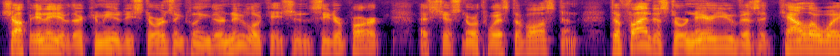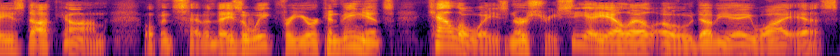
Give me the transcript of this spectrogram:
Shop any of their community stores, including their new location in Cedar Park. That's just northwest of Austin. To find a store near you, visit Callaways.com. Open seven days a week for your convenience. Callaway's Nursery, C A L L O W A Y S.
